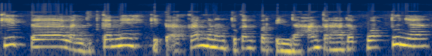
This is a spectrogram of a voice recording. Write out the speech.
kita lanjutkan nih, kita akan menentukan perpindahan terhadap waktunya.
